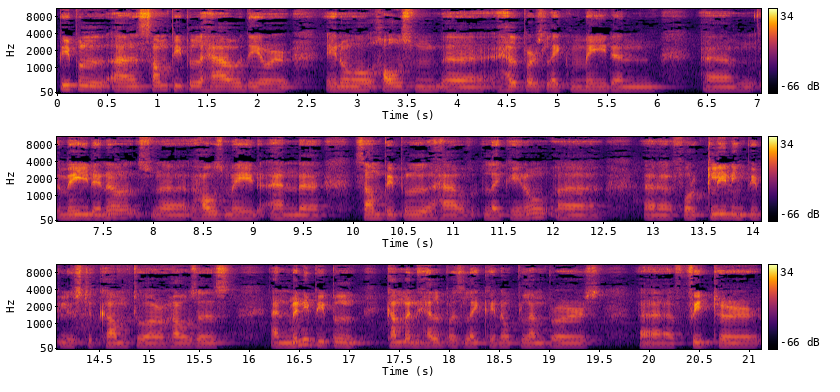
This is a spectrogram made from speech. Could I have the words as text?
people, uh, some people have their, you know, house uh, helpers like maid and um, maid, you know, uh, housemaid, and uh, some people have like, you know, uh, for cleaning people used to come to our houses. And many people come and help us like you know plumbers uh, fitter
